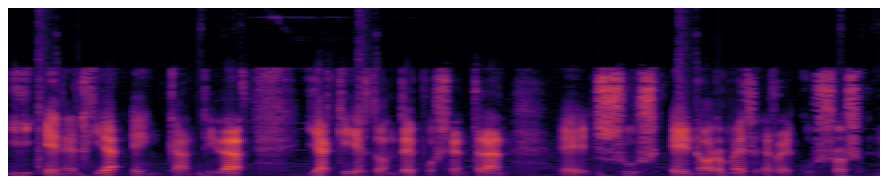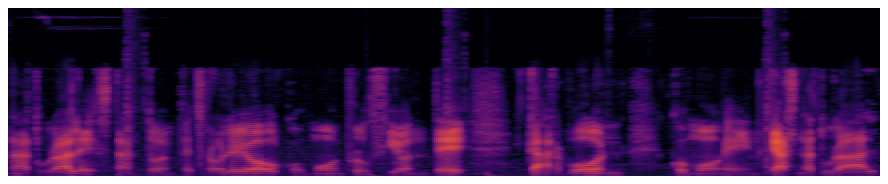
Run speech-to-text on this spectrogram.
y energía en cantidad. Y aquí es donde pues entran eh, sus enormes recursos naturales, tanto en petróleo como en producción de carbón, como en gas natural,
